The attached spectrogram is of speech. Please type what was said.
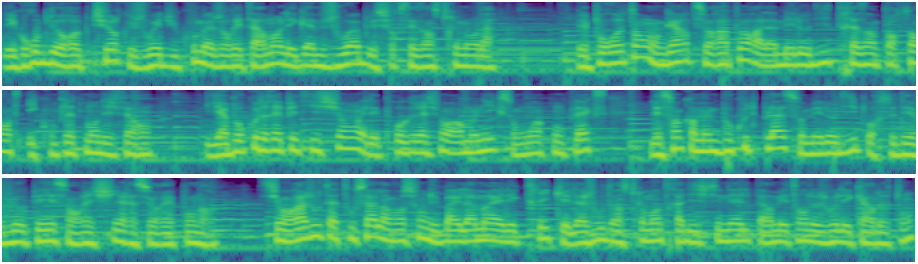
Les groupes de rock turcs jouaient du coup majoritairement les gammes jouables sur ces instruments-là. Mais pour autant, on garde ce rapport à la mélodie très importante et complètement différent. Il y a beaucoup de répétitions et les progressions harmoniques sont moins complexes, laissant quand même beaucoup de place aux mélodies pour se développer, s'enrichir et se répondre. Si on rajoute à tout ça l'invention du bailama électrique et l'ajout d'instruments traditionnels permettant de jouer les quarts de ton,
